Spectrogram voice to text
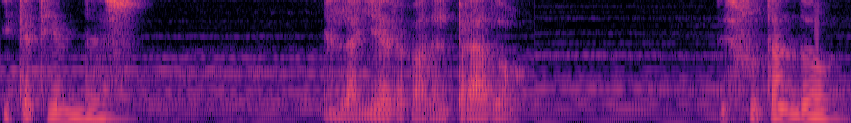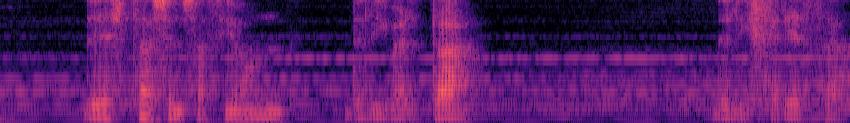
y te tiendes en la hierba del prado, disfrutando de esta sensación de libertad, de ligereza,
